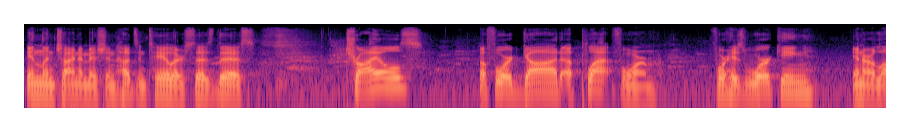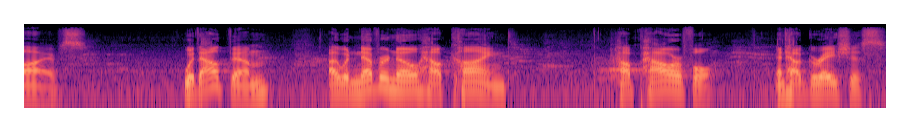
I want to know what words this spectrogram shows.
Inland China Mission, Hudson Taylor, says this Trials afford God a platform for his working in our lives. Without them, I would never know how kind, how powerful, and how gracious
